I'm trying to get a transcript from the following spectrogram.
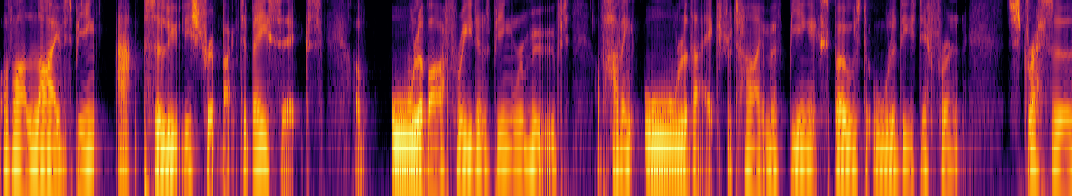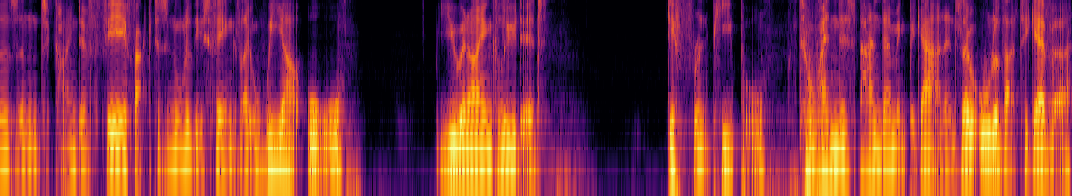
of our lives being absolutely stripped back to basics, of all of our freedoms being removed, of having all of that extra time, of being exposed to all of these different stressors and kind of fear factors and all of these things. Like, we are all, you and I included, different people to when this pandemic began. And so all of that together,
